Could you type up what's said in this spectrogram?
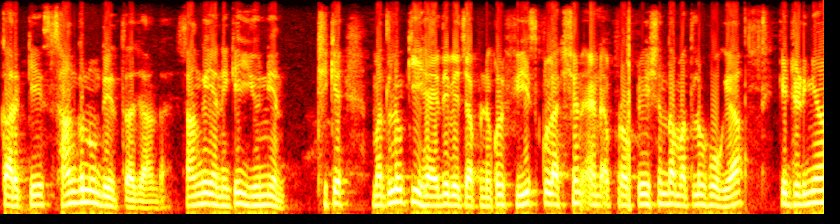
ਕਰਕੇ ਸੰਘ ਨੂੰ ਦੇ ਦਿੱਤਾ ਜਾਂਦਾ ਹੈ। ਸੰਘ ਯਾਨੀ ਕਿ ਯੂਨੀਅਨ ਠੀਕ ਹੈ? ਮਤਲਬ ਕੀ ਹੈ ਇਹਦੇ ਵਿੱਚ ਆਪਣੇ ਕੋਲ ਫੀਸ ਕਲੈਕਸ਼ਨ ਐਂਡ ਅਪਰੋਪਰੀਏਸ਼ਨ ਦਾ ਮਤਲਬ ਹੋ ਗਿਆ ਕਿ ਜਿਹੜੀਆਂ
